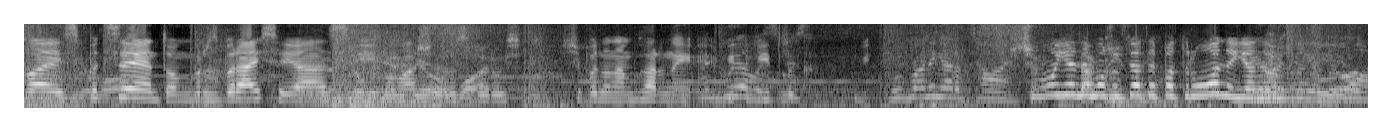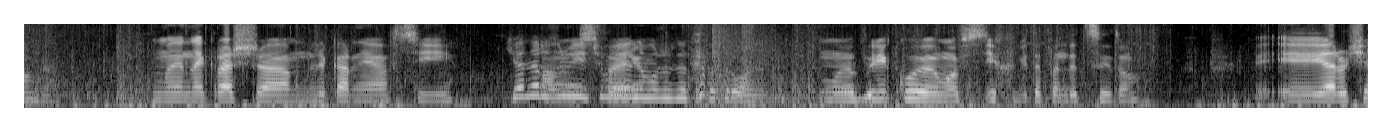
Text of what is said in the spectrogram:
Давай з пацієнтом розбирайся, я з or what? розберусь. Щоб вона нам гарний I від- відлик. Чому я не Так, можу взяти патрони? Я не розумію. Ми найкраща лікарня в цій. Я не розумію, чому я не можу взяти патрони. Ми лікуємо всіх від апендициту. І я ручаюся.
